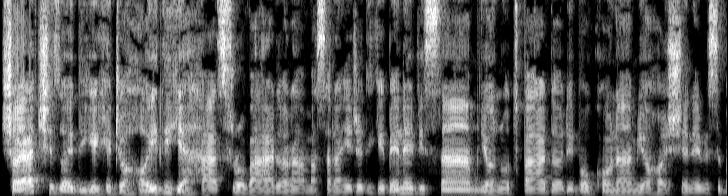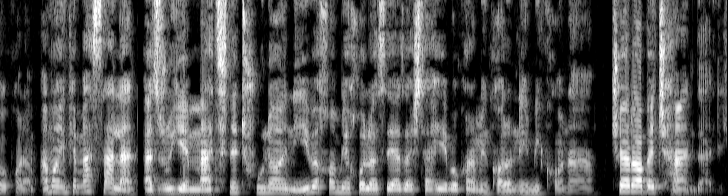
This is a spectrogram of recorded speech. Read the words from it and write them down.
شاید چیزهای دیگه که جاهای دیگه هست رو بردارم مثلا یه جا دیگه بنویسم یا نوت برداری بکنم یا حاشیه نویسی بکنم. اما اینکه مثلا از روی متن طولانی بخوام یه خلاصه ازش تهیه بکنم این کارو نمی‌کنم. چرا؟ به چند دلیل.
